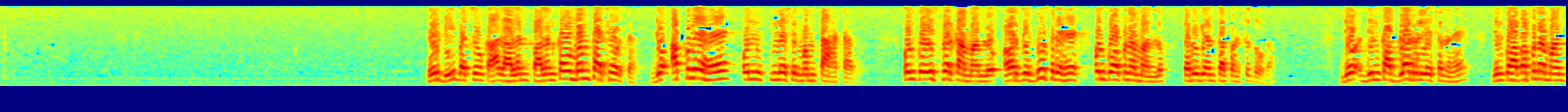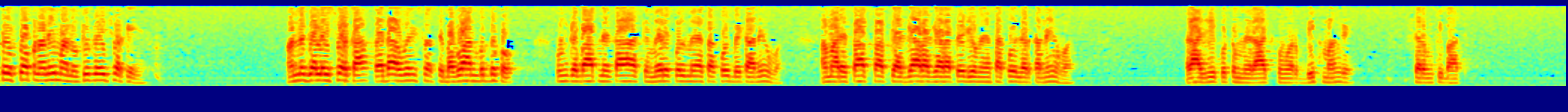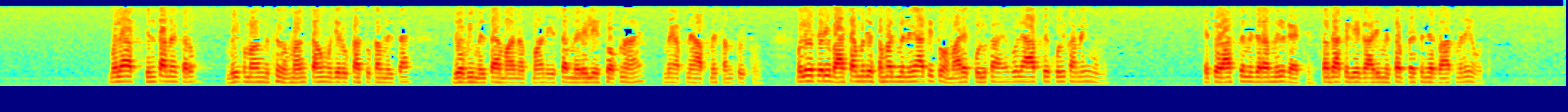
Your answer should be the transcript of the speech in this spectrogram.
फिर भी बच्चों का लालन पालन करो, ममता छोड़कर जो अपने हैं, उनमें से ममता हटा दो। उनको ईश्वर का मान लो, और जो दूसरे हैं, उनको अपना मान लो। तभी भी अंतरपण शुद्ध होगा। जो जिनका ब्लड रिलेशन है, जिनको आप अपना मानते हो, उसको अपना नहीं मानो, क्योंकि ईश्वर के हैं। अन्न जल ईश्वर का, पैदा हुए ईश्वर से भगवान बुद्ध को, उनके बाप ने कहा कि मेरे कुल में ऐसा कोई बेटा नहीं हुआ। हमारे साथ साथ क्या ग्यारह ग्यारह पीढ़ियों में ऐसा कोई लड़का नहीं हुआ? राजवी कुटुंब में राजकुमार भीख मांगे। शर्म की बात बोले, आप चिंता न करो। भीख मांग, माँगता हूँ, मुझे रुखा सूखा मिलता है। जो भी मिलता है, मान अपमान, ये सब मेरे लिए स्वप्न है। मैं अपने आप में संतुष्ट हूँ। बोले तेरी भाषा मुझे समझ में नहीं आती तो हमारे कुल का है। बोले, आपके कुल का नहीं हूँ ये तो रास्ते में जरा मिल गए थे। सदा के लिए गाड़ी में सब पैसेंजर साथ में नहीं होते।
